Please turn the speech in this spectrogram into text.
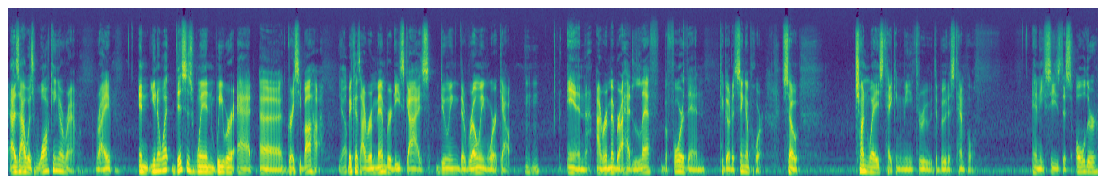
as I was walking around, right, and you know what? This is when we were at uh, Gracie Barra, Yep. because I remember these guys doing the rowing workout. And I remember I had left before then to go to Singapore. So Chun Wei's taking me through the Buddhist temple. And he sees this older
